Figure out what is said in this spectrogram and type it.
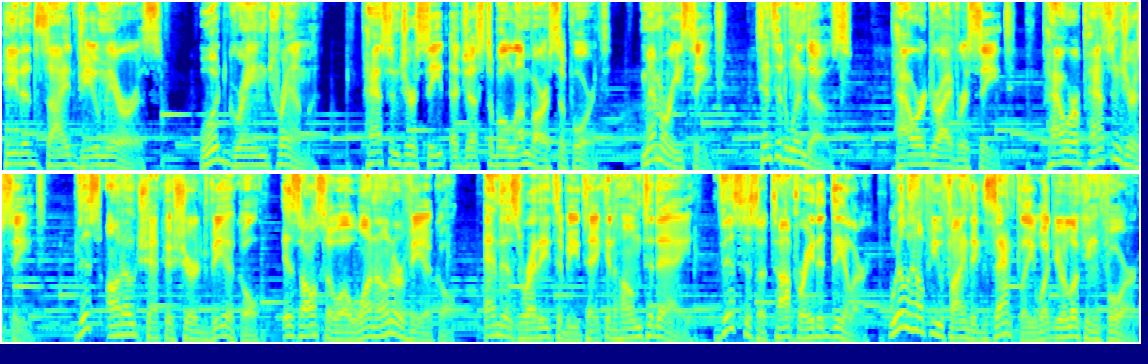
heated side view mirrors, wood grain trim, passenger seat adjustable lumbar support, memory seat, tinted windows, power driver seat, power passenger seat. This AutoCheck assured vehicle is also a one-owner vehicle and is ready to be taken home today. This is a top-rated dealer. We'll help you find exactly what you're looking for.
